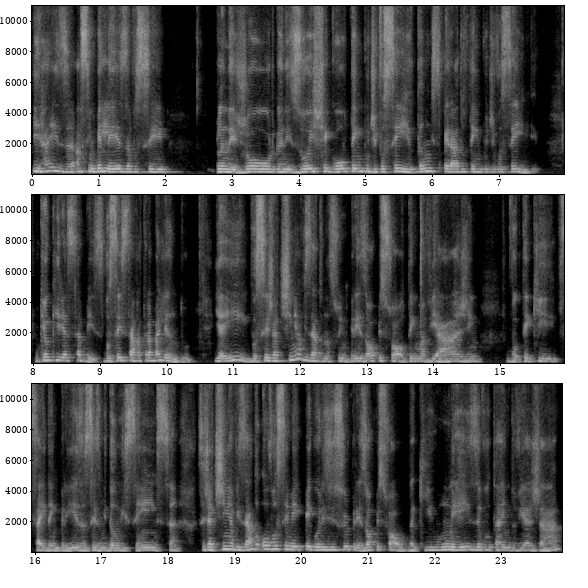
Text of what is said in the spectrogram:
E Raíza, assim, beleza, você planejou, organizou e chegou o tempo de você ir, o tão esperado tempo de você ir. O que eu queria saber, se você estava trabalhando, e aí você já tinha avisado na sua empresa, ó, oh, pessoal, tem uma viagem, vou ter que sair da empresa, vocês me dão licença. Você já tinha avisado ou você meio que pegou eles de surpresa? Ó, pessoal, daqui um mês eu vou estar indo viajar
